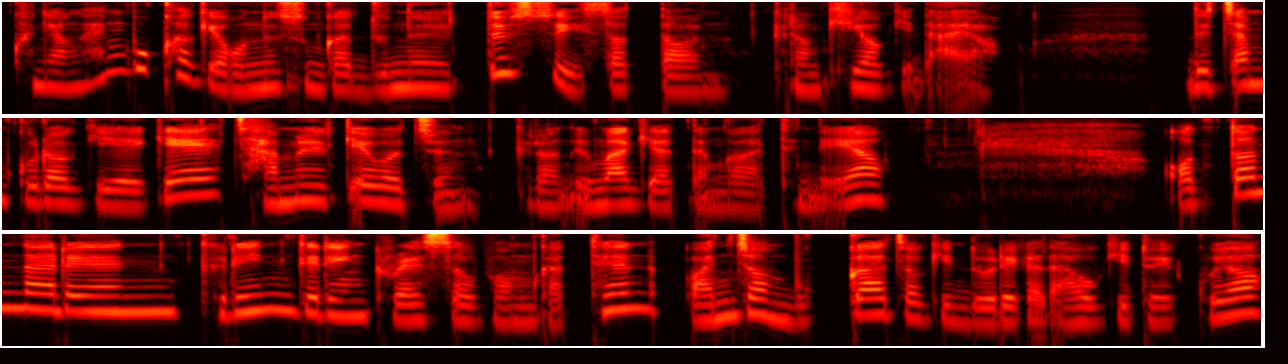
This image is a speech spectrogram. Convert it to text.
그냥 행복하게 어느 순간 눈을 뜰 수 있었던 그런 기억이 나요. 늦잠꾸러기에게 잠을 깨워준 그런 음악이었던 것 같은데요. 어떤 날은 그린 그린 그레스 오범 같은 완전 목가적인 노래가 나오기도 했고요.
